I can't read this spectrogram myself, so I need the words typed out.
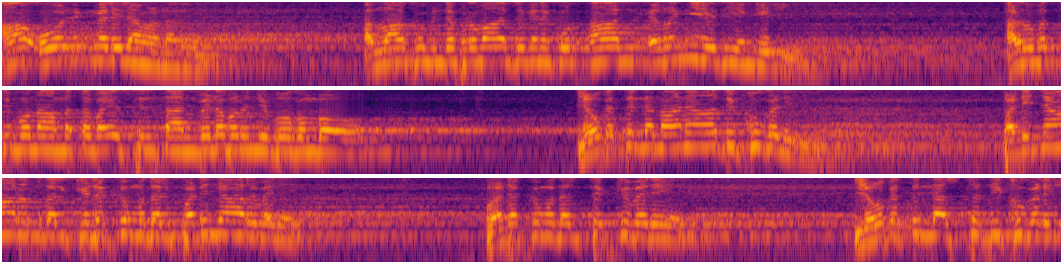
ആ ഓരങ്ങളിലാണ് അള്ളാഹുവിന്റെ പ്രവാചകന് ഖുർആൻ ഇറങ്ങിയത് എങ്കിൽ അറുപത്തിമൂന്നാമത്തെ വയസ്സിൽ താൻ വിട പറഞ്ഞു പോകുമ്പോ ലോകത്തിന്റെ നാനാദിക്കുകളിൽ പടിഞ്ഞാറ് മുതൽ കിഴക്ക് മുതൽ പടിഞ്ഞാറ് വരെ വടക്ക് മുതൽ തെക്ക് വരെ ലോകത്തിന്റെ അഷ്ടദിക്കുകളിൽ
